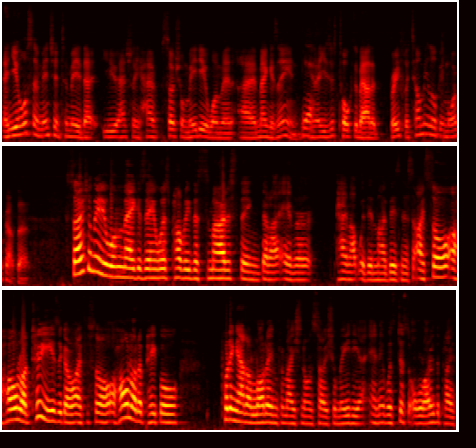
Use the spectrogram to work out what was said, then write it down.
And you also mentioned to me that you actually have Social Media Woman uh, magazine. You know, you just talked about it briefly. Tell me a little bit more about that. Social Media Woman magazine was probably the smartest thing that I ever came up with in my business. I saw a whole lot, two years ago, I saw a whole lot of people putting out a lot of information on social media and it was just all over the place.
